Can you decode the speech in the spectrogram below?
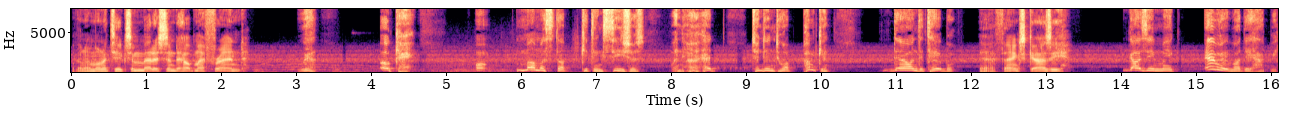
Well, then I'm gonna take some medicine to help my friend. Well, okay. Oh, Mama stopped getting seizures when her head turned into a pumpkin. They're on the table. Yeah, thanks, Ghazi. Gazi make everybody happy.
